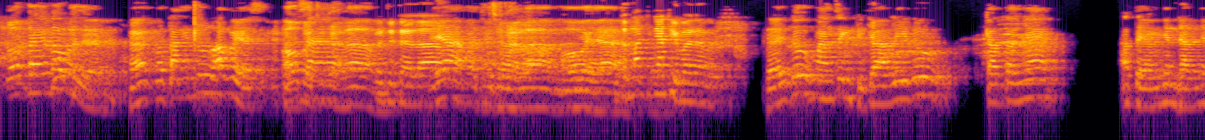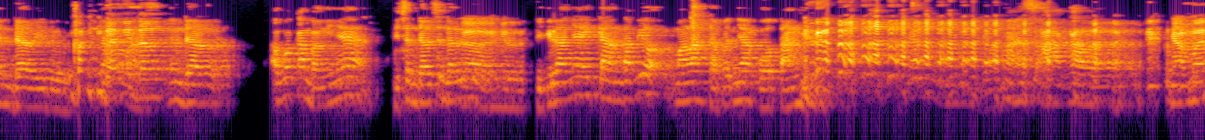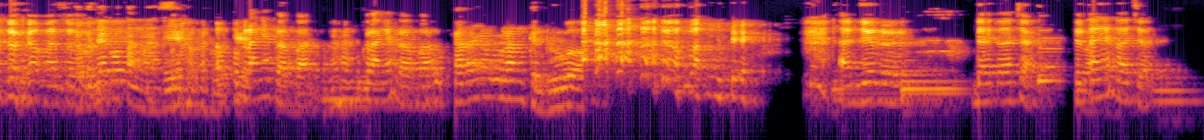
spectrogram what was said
Kota itu apa sih? Hah, kotang itu apa ya? Oh baju dalam. Baju dalam. Iya baju Baju dalam. dalam. Oh ya. Itu mancingnya di mana? Bro? Nah itu mancing di kali itu katanya ada yang nyendal-nyendal itu. Kok nyendal-nyendal? Nyendal apa kambanginya disendal-sendal itu. Nah, gitu. Dikiranya ikan tapi kok malah dapatnya kotang. Gak masuk akal. Nggak masuk, nggak masuk. Dapatnya kotang mas. Iya. Ukurannya berapa? Ukurannya berapa? Katanya. Bang, iya. Anjir. Udah itu aja. Ceritanya itu aja.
